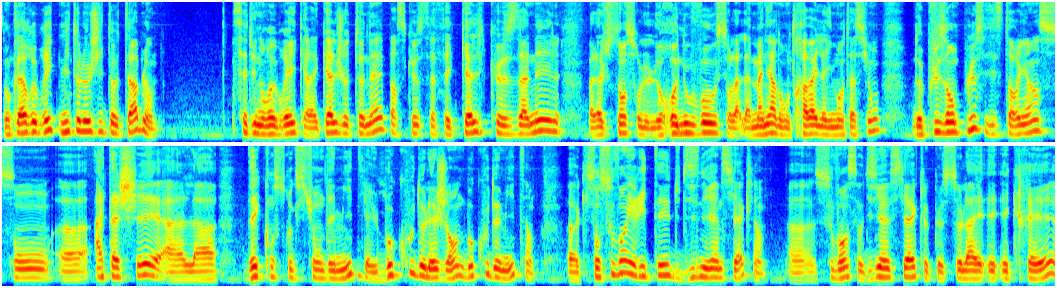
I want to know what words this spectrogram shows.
Donc la rubrique mythologie de table, c'est une rubrique à laquelle je tenais parce que ça fait quelques années, voilà, justement sur le, renouveau, sur la, manière dont on travaille l'alimentation, de plus en plus les historiens sont attachés à la déconstruction des mythes. Il y a eu beaucoup de légendes, beaucoup de mythes qui sont souvent hérités du 19e siècle euh, souvent, c'est au 19e siècle que cela est, créé.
